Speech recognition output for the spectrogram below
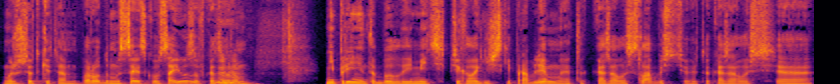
Мы же все-таки там родом из Советского Союза, в котором угу. не принято было иметь психологические проблемы. Это казалось слабостью, это казалось Э,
